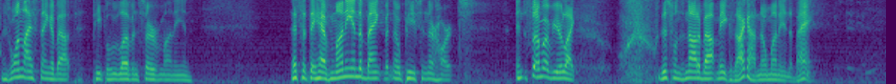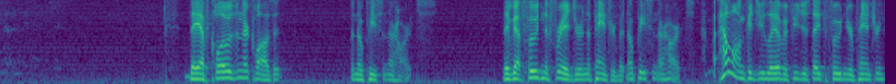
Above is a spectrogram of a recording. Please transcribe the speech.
There's one last thing about people who love and serve money, and that's that they have money in the bank but no peace in their hearts. And some of you are like, this one's not about me because I got no money in the bank. They have clothes in their closet, but no peace in their hearts. They've got food in the fridge or in the pantry, but no peace in their hearts. How long could you live if you just ate the food in your pantry?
